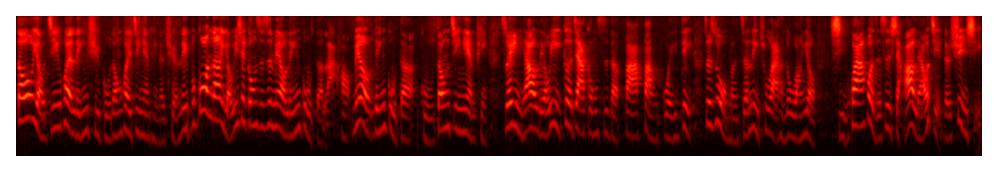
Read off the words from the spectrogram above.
都有机会领取股东会纪念品的权利。不过呢，有一些公司是没有领股的啦，哈，没有领股的股东纪念品，所以你要留意各家公司的发放规定。这是我们整理出来很多网友喜欢或者是想要了解的讯息。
